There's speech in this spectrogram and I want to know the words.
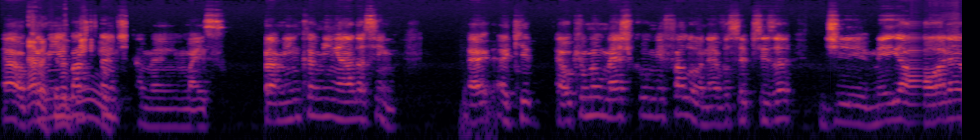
É, eu é, caminhei bastante também, mas para mim caminhada assim é, é, que é o que o meu médico me falou, né? Você precisa de meia hora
